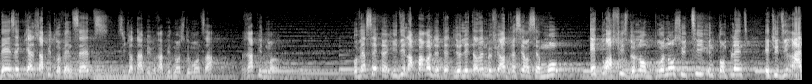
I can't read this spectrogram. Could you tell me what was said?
Dans Ézéchiel chapitre 27, si tu as ta Bible rapidement, je te montre ça. Rapidement. Au verset 1, il dit La parole de l'Éternel me fait adresser en ces mots. Et toi, fils de l'homme, prononce sur une complainte et tu diras à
